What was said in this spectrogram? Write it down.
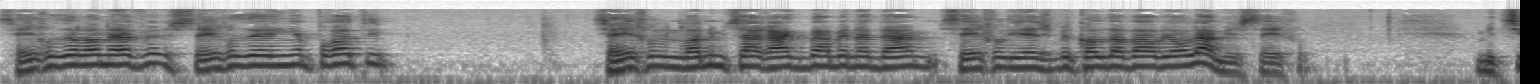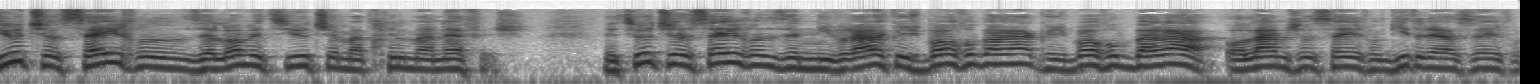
שכל זה לא נפש, שכל זה עניין פרוטי. שכל לא נמצא רק בבן אדם, שכל יש בכל דבר בעולם, יש שכל. מציאות של שכל זה לא מציאות שמתחיל מהנפש. מציאות של שכל זה נברא כשברוך הוא ברא, כשברוך הוא ברא, עולם של שכל, גדרי השכל.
